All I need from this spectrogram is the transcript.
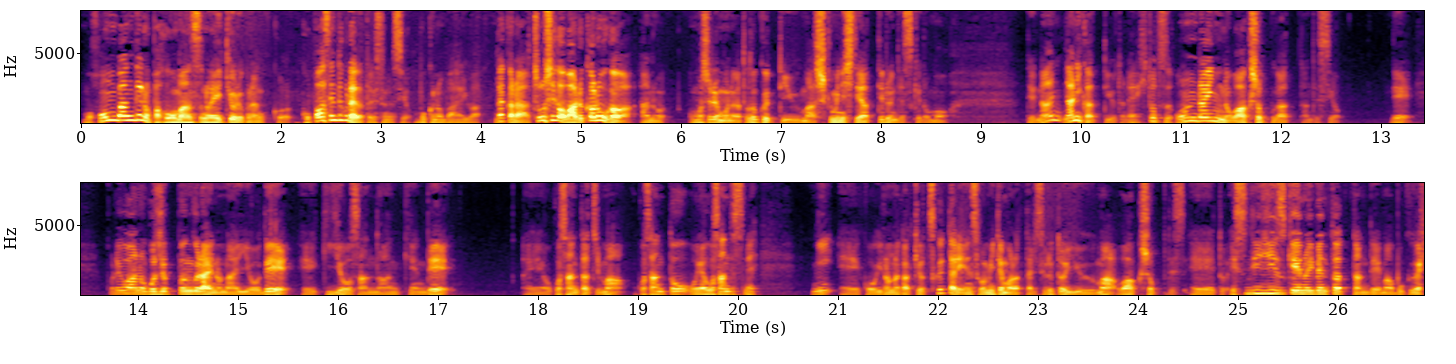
もう本番でのパフォーマンスの影響力なんかこう5%ぐらいだったりするんですよ。僕の場合は。だから、調子が悪かろうが、あの、面白いものが届くっていう、まあ仕組みにしてやってるんですけども、で、何何かっていうとね、一つオンラインのワークショップがあったんですよ。でこれはあの50分ぐらいの内容で、えー企業さんの案件で、えーお子さんたちまあお子さんと親御さんですね。に、えーこういろんな楽器を作ったり演奏を見てもらったりするという、まあ、ワークショップです、えー、と SDGs 系のイベントだったんで、まあ、僕が一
